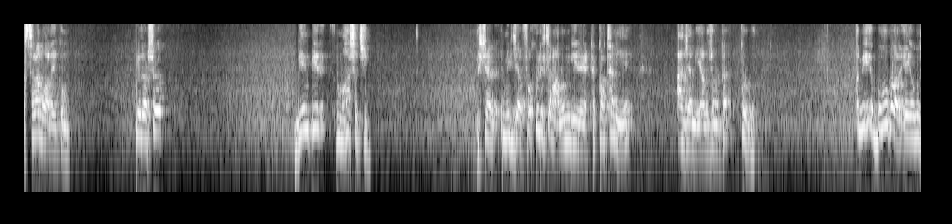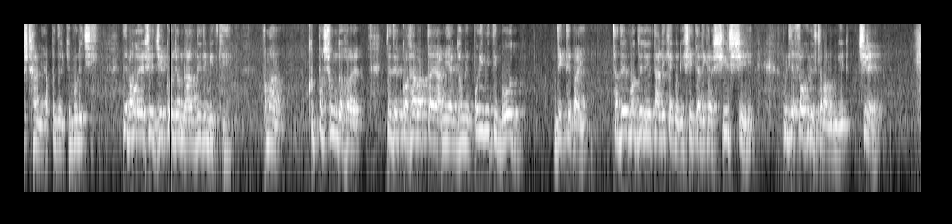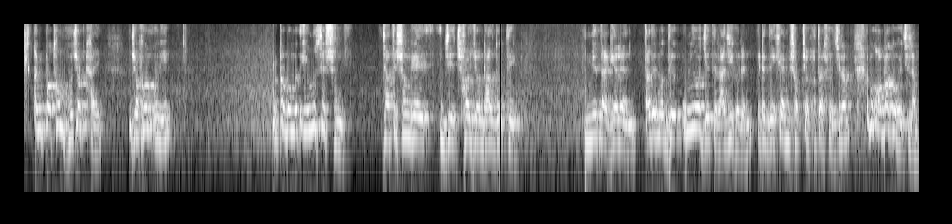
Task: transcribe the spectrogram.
আসসালামু আলাইকুম। প্রিয় দর্শক, বিএনপির মহাসচিব মিস্টার মির্জা ফখরুল ইসলাম আলমগীরের একটা কথা নিয়ে আজ আমি আলোচনাটা করব। আমি বহুবার এই অনুষ্ঠানে আপনাদেরকে বলেছি যে বাংলাদেশের যে কজন রাজনীতিবিদকে আমার খুব পছন্দ হয় যাদের কথাবার্তায় আমি এক ধরনের পরিমিতি বোধ দেখতে পাই, তাদের মধ্যে যদি তালিকা করি, সেই তালিকার শীর্ষে মির্জা ফখরুল ইসলাম আলমগীর ছিলেন। আমি প্রথম হোঁচট খাই যখন উনি ডক্টর মোহাম্মদ ইউনুসের সঙ্গে, জাতিসংঘে যে ছয়জন রাজনৈতিক নেতা গেলেন, তাদের মধ্যে উনিও যেতে রাজি হলেন, এটা দেখে আমি সবচেয়ে হতাশ হয়েছিলাম এবং অবাকও হয়েছিলাম।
